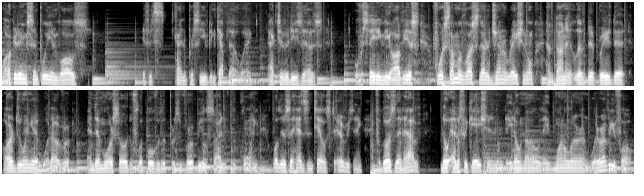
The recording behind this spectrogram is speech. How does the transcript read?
Marketing simply involves, if it's kind of perceived and kept that way, activities as overstating the obvious. For some of us that are generational, have done it, lived it, breathed it, are doing it, whatever, and then more so to flip over the proverbial side of the coin. Well, there's a heads and tails to everything. For those that have no edification, they don't know, they want to learn, wherever you fall.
